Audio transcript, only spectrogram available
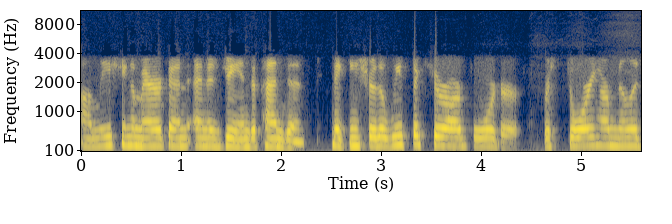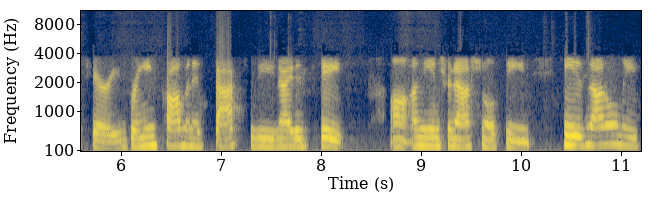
unleashing American energy independence, making sure that we secure our border, restoring our military, bringing prominence back to the United States uh, on the international scene. He has not only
